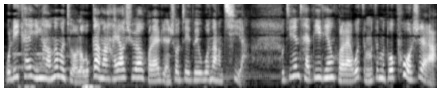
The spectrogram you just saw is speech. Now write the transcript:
我离开银行那么久了，我干嘛还要需要回来忍受这堆窝囊气啊？我今天才第一天回来，我怎么这么多破事啊？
